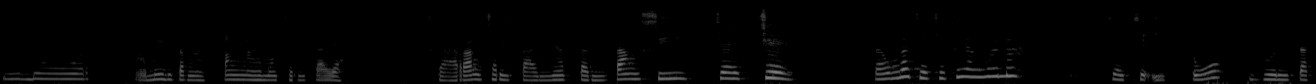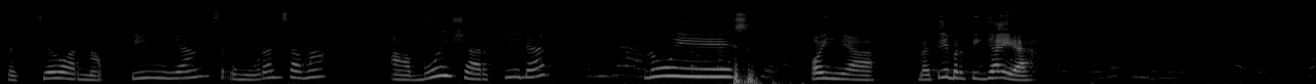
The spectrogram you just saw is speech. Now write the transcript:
tidur. Mami di tengah-tengah mau cerita ya. Sekarang ceritanya tentang si Cece. Tahu nggak Cece itu yang mana? Cece itu gurita kecil warna pink yang seumuran sama Abuy, Sharky dan Louis. Oh iya, berarti bertiga ya? yang seumur cuma Luis yang apa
